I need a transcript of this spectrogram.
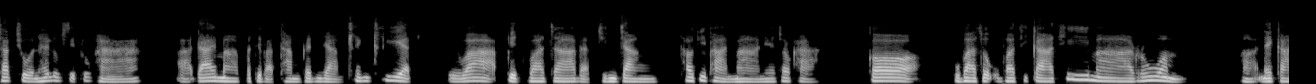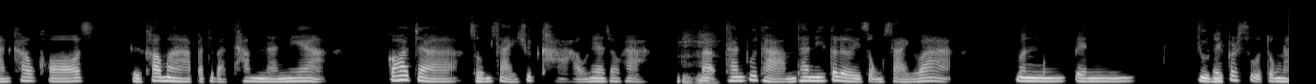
ชักชวนให้ลูกศิษย์ลูกหาได้มาปฏิบัติธรรมกันอย่างเคร่งเครียด หรือว่าปิดวาจาแบบจริงจังเท่าที่ผ่านมาเนี่ยเจ้าค่ะ ก็อุบาสกอุบาสิกาที่มาร่วมในการเข้าคอร์สหรือเข้ามาปฏิบัติธรรมนั้นเนี่ยก็จะสวมใส่ชุดขาวเนี่ยเจ้าค่ะ ท่านผู้ถามท่านนี้ก็เลยสงสัยว่ามันเป็นอยู่ในประสูตรตรงไหน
